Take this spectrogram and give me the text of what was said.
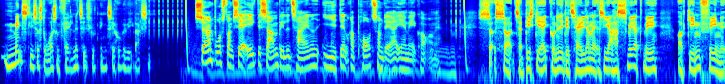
mindst lige så store som faldende tilslutning til HPV-vaccinen. Søren Brostrøm ser ikke det samme billede tegnet i den rapport, som det er, EMA kommer med. Så, så, så det skal jeg ikke gå ned i detaljerne. Altså, jeg har svært ved at genfinde,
